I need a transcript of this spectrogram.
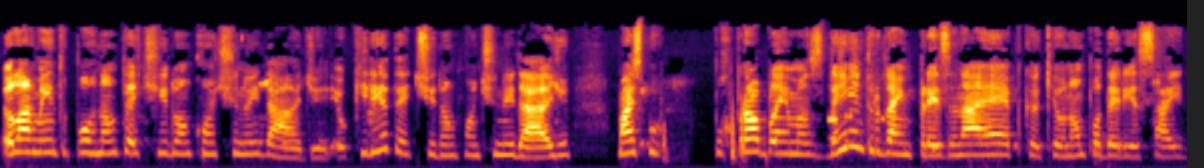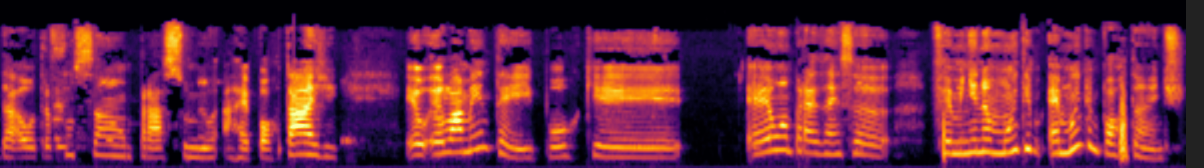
eu lamento por não ter tido uma continuidade. Eu queria ter tido uma continuidade, mas por, por problemas dentro da empresa na época, que eu não poderia sair da outra função para assumir a reportagem, eu, eu lamentei, porque é uma presença feminina muito, é muito importante.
